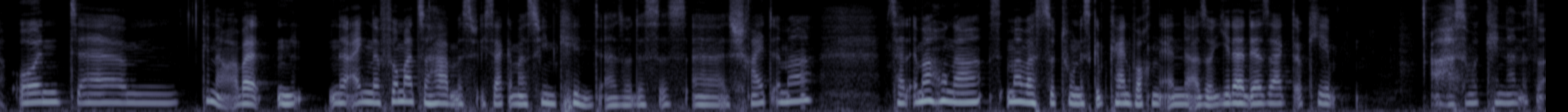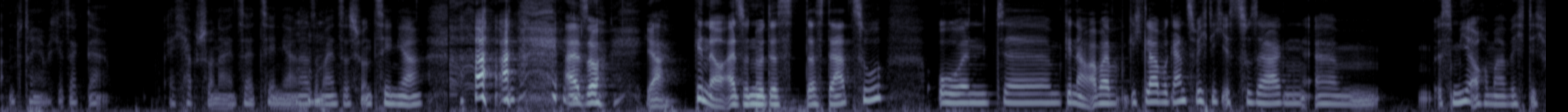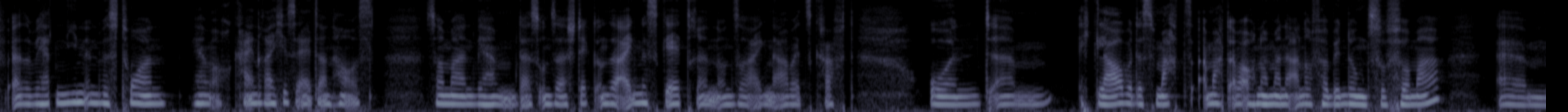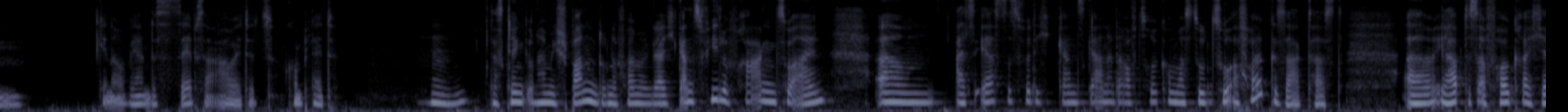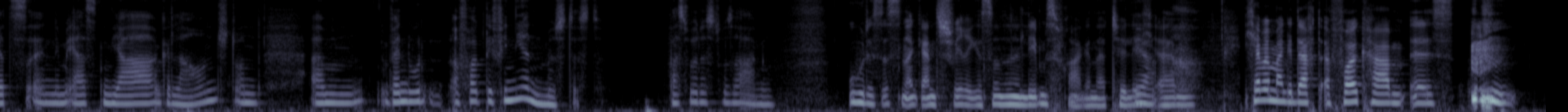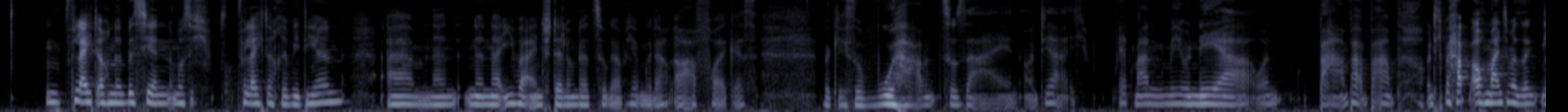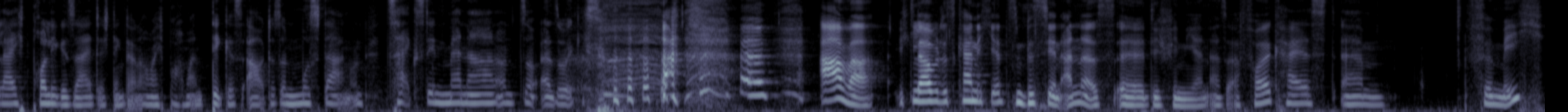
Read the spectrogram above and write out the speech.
Und ähm, genau, aber eine eigene Firma zu haben, ist, ich sage immer, ist wie ein Kind. Also das ist, äh, es schreit immer, es hat immer Hunger, es ist immer was zu tun, es gibt kein Wochenende. Also jeder, der sagt, okay, ach, so mit Kindern ist so anstrengend, habe ich gesagt, ja, ich habe schon eins seit zehn Jahren, also meins ist schon zehn Jahre. also ja, genau, also nur das, das dazu. Und äh, genau, aber ich glaube, ganz wichtig ist zu sagen, ähm, ist mir auch immer wichtig, also wir hatten nie einen Investoren, wir haben auch kein reiches Elternhaus sondern wir haben, da ist unser, steckt unser eigenes Geld drin, unsere eigene Arbeitskraft. Und ähm, ich glaube, das macht, macht aber auch nochmal eine andere Verbindung zur Firma. Ähm, genau, wir haben das selbst erarbeitet, komplett. Mhm. Das klingt unheimlich spannend und da fallen mir gleich ganz viele Fragen zu ein. Ähm, als erstes würde ich ganz gerne darauf zurückkommen, was du zu Erfolg gesagt hast. Äh, ihr habt es erfolgreich jetzt in dem ersten Jahr gelauncht und ähm, wenn du Erfolg definieren müsstest, was würdest du sagen? Uh, das ist eine ganz schwierige, das ist eine Lebensfrage natürlich. Ja. Ähm, ich habe immer gedacht, Erfolg haben ist vielleicht auch ein bisschen, muss ich vielleicht auch revidieren, ähm, eine, eine, naive Einstellung dazu gehabt. Ich habe gedacht, oh, Erfolg ist wirklich so wohlhabend zu sein. Und ja, ich werde mal ein Millionär und bam, bam, bam. Und ich habe auch manchmal so eine leicht prollige Seite. Ich denke dann auch mal, ich brauche mal ein dickes Auto, so ein Mustang und zeig's den Männern und so. Also wirklich so. Ähm, aber ich glaube, das kann ich jetzt ein bisschen anders äh, definieren. Also Erfolg heißt ähm, für mich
